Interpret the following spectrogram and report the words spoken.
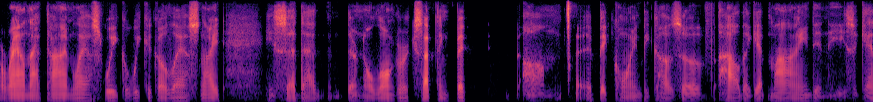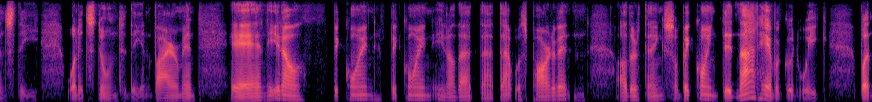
around that time last week, a week ago last night, he said that they're no longer accepting Bit, um, Bitcoin because of how they get mined, and he's against the what it's doing to the environment. And you know, Bitcoin, Bitcoin, you know that that that was part of it, and other things. So Bitcoin did not have a good week. But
